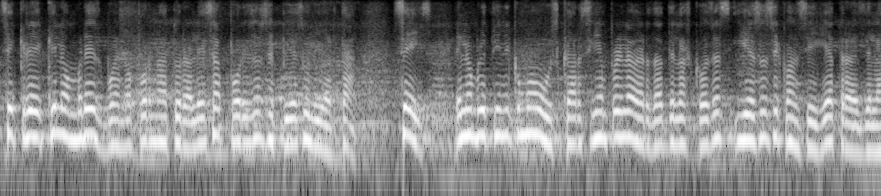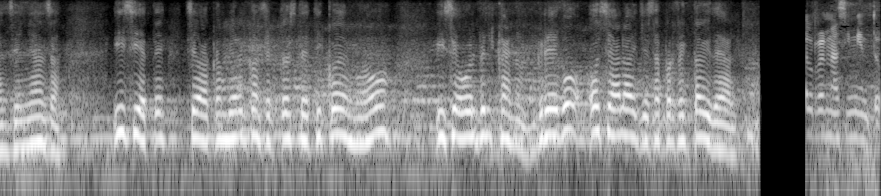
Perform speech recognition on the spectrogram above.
Se cree que el hombre es bueno por naturaleza, por eso se pide su libertad. 6. El hombre tiene como buscar siempre la verdad de las cosas y eso se consigue a través de la enseñanza. Y 7. Se va a cambiar el concepto estético de nuevo y se vuelve el canon griego, o sea, la belleza perfecta o ideal. El Renacimiento.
